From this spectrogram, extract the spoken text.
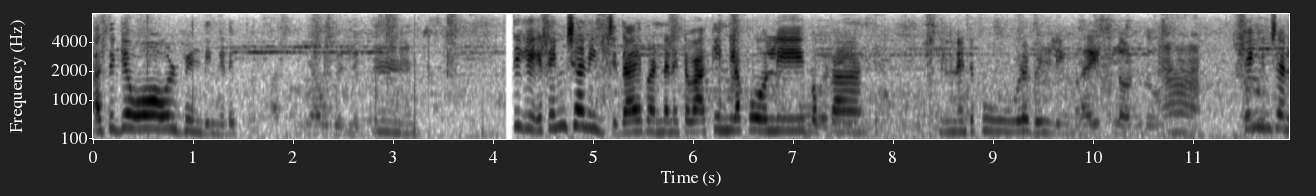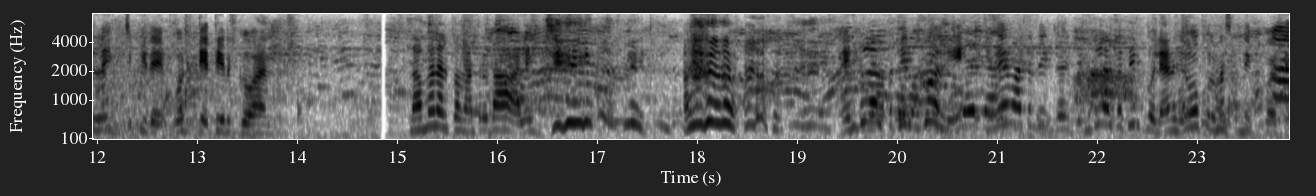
ಅತ್ತಿಗೆ ಓ ಅವಳ ಬಿಲ್ಡಿಂಗ್ ಇಡೆ ಹ್ಮ್. ಅತ್ತಿಗೆ ಟೆನ್ಷನ್ ಇಜ್ಜಿ. ದಾಯ ಪಂಡ ನೆಟ್ಟ ವಾಕಿಂಗ್ಲ ಪೋಲಿ ಬೊಕ್ಕ. ಇಲ್ಲಿ ನೆಟ್ಟ ಪೂರ ಬಿಲ್ಡಿಂಗ್ ಲೈಟ್ಲೊಂದು ಟೆನ್ಷನ್ ಎಲ್ಲ ಪಿದೆ ಒತ್ತೆ ತಿರ್ಗುವ ಅಂತ ನಮ್ಮನಲ್ಪ ಮಾತ್ರ ದಾಲ ಇಜ್ಜಿ. ಎಂಕಲ್ ಅಲ್ಪ ತಿರ್ಗೋಲಿ ಇದೇ ಮಾತ್ರ ಎಂಕಲ್ ಅಲ್ಪ ತಿರ್ಗೋಲಿ ಅಂದ್ರೆ ಜೋಕುಲು ಮಸ್ತ್ ದಿಕ್ಕೋತೆ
